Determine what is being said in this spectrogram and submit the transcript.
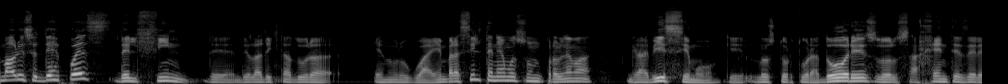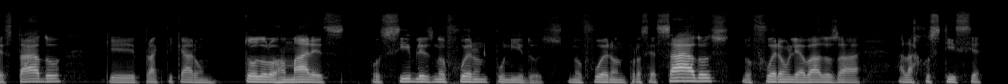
Mauricio, después del fin de, la dictadura en Uruguay, en Brasil tenemos un problema gravísimo, que los torturadores, los agentes del Estado que practicaron todos los males posibles no fueron punidos, no fueron procesados, no fueron llevados a la justicia.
